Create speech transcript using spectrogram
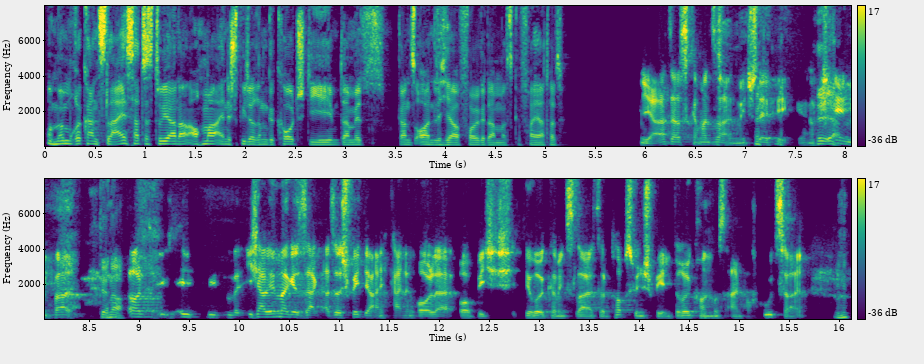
Und mit dem Rückhand hattest du ja dann auch mal eine Spielerin gecoacht, die damit ganz ordentliche Erfolge damals gefeiert hat. Ja, das kann man sagen, mit Steffi. Auf ja, jeden Fall. Genau. Und ich, ich, ich, habe immer gesagt, also es spielt ja eigentlich keine Rolle, ob ich die Rückhand mit Slice oder Topspin spiele. Die Rückhand muss einfach gut sein. Mhm.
